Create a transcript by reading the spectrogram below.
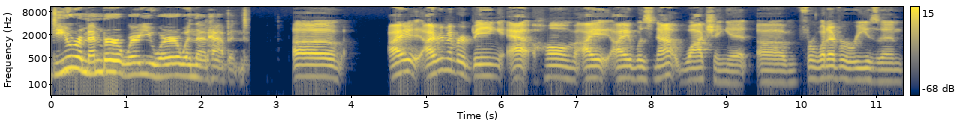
do you remember where you were when that happened Um, I I remember being at home. I I was not watching it. Um, for whatever reason,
